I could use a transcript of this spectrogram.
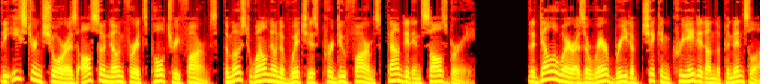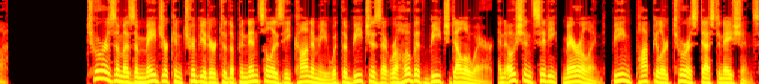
The Eastern Shore is also known for its poultry farms, the most well-known of which is Perdue Farms, founded in Salisbury. The Delaware is a rare breed of chicken created on the peninsula. Tourism is a major contributor to the peninsula's economy with the beaches at Rehoboth Beach, Delaware, and Ocean City, Maryland, being popular tourist destinations.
